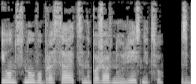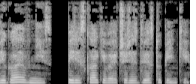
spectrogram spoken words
и он снова бросается на пожарную лестницу, сбегая вниз, перескакивая через две ступеньки.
